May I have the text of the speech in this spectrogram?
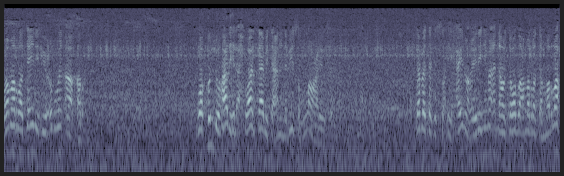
ومرتين في عضو آخر. وكل هذه الأحوال ثابتة عن النبي صلى الله عليه وسلم. ثبت في الصحيحين وغيرهما أنه توضأ مرة مرة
